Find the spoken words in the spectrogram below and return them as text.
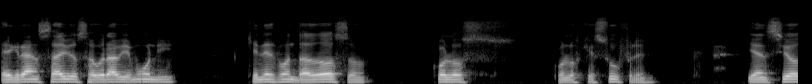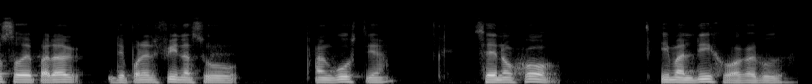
el gran sabio Saurabi Muni, quien es bondadoso con los, con los que sufren y ansioso de parar de poner fin a su angustia, se enojó y maldijo a Garuda.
